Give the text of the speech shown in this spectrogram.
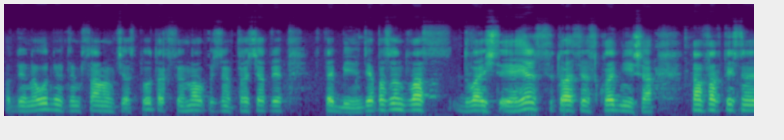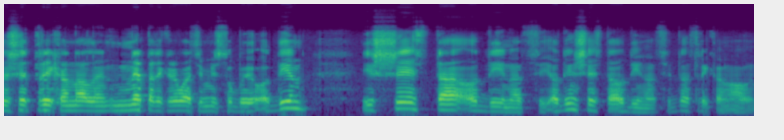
один на один, тим самим частотах сигнал почне втрачати стабільність. Діапазон 2,4 Гц ситуація складніша. Там фактично лише три канали не перекриваються між собою 1 і 6 та 11. 1, 6 та 11. Да, три канали.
